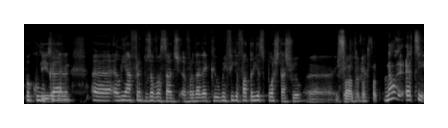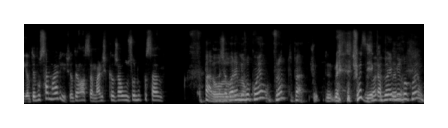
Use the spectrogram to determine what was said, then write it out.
para colocar uh, ali à frente dos avançados. A verdade é que o Benfica falta-lhe esse poste, acho eu. Uh, falta, falta, falta. Não, é assim, ele teve o Samaris, ele tem lá o Samaris que ele já usou no passado. Pá, mas agora embirrou com ele, pronto, pá. Pois é, agora, agora embirrou com ele.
